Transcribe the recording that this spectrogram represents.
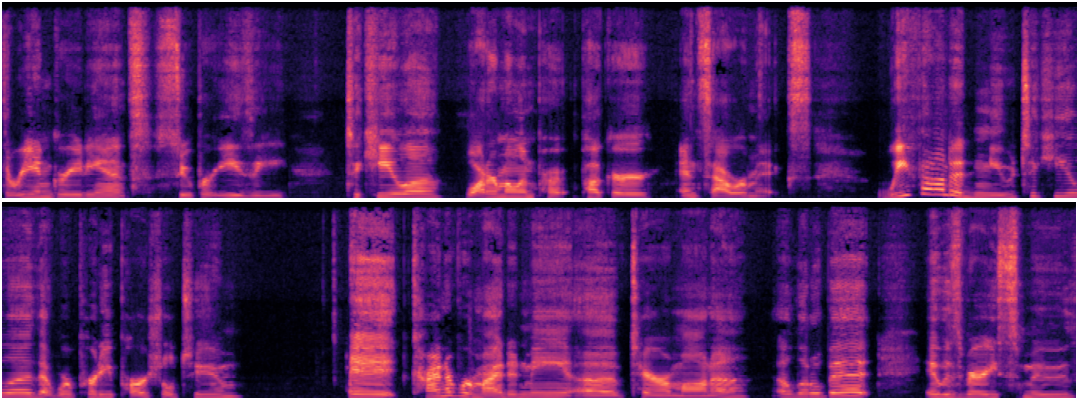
three ingredients, super easy tequila, watermelon pu- pucker, and sour mix. We found a new tequila that we're pretty partial to. It kind of reminded me of Teremana a little bit. It was very smooth.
